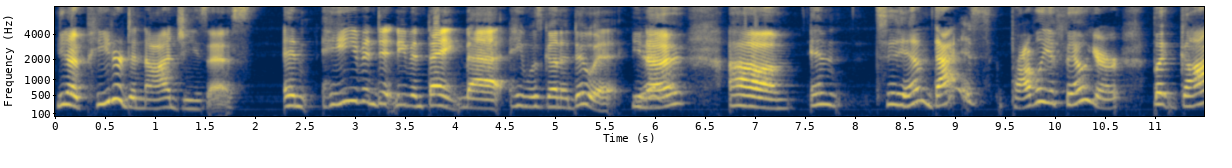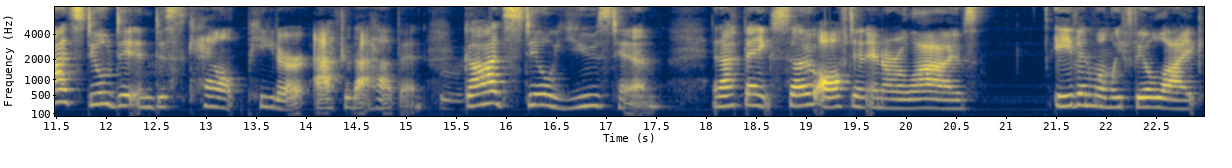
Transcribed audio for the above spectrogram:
You know, Peter denied Jesus. And he even didn't even think that he was going to do it, you Yeah. know? Um, and to him, that is probably a failure. But God still didn't discount Peter after that happened. Mm. God still used him. And I think so often in our lives, even when we feel like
